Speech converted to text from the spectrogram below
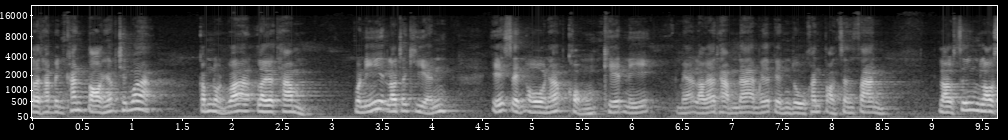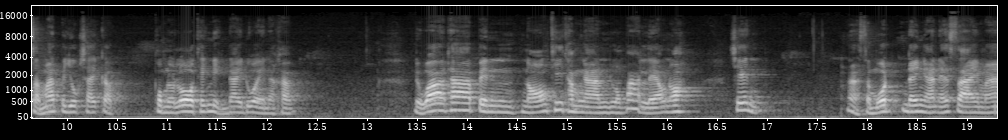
เราทำเป็นขั้นตอนครับ เช่นว่ากำหนดว่าเราจะทำวันนี้เราจะเขียน SNO นะครับของเคสนี้ เห็นไหมเราก็ทำได้มันจะเป็นดูขั้นตอนสั้น ๆ เราซึ่งเราสามารถประยุกต์ใช้กับ Pomodoro technique ได้ด้วยนะครับ หรือว่าถ้าเป็นน้องที่ทำงานโรงพยาบาลแล้วเนาะเช่นสมมติได้งาน assign มา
